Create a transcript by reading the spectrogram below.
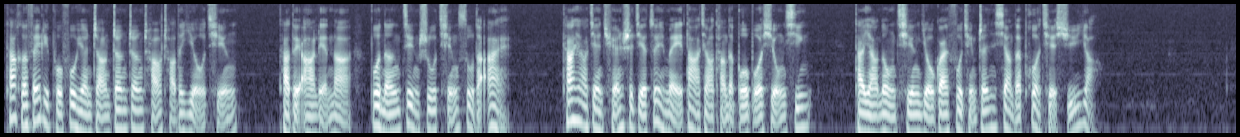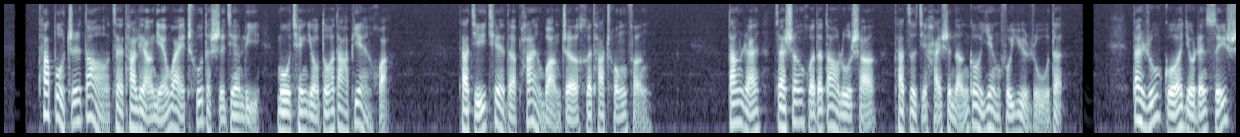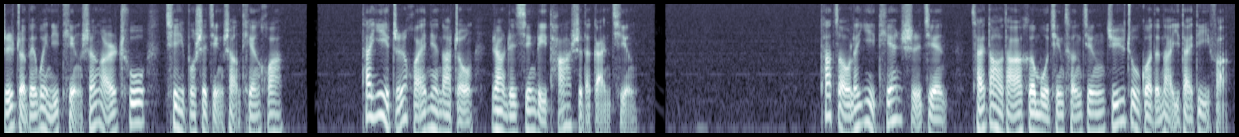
他和菲利普副院长争争吵吵的友情，他对阿莲娜不能尽抒情愫的爱。他要见全世界最美大教堂的勃勃雄心，他要弄清有关父亲真相的迫切需要。他不知道，在他两年外出的时间里，母亲有多大变化。他急切地盼望着和他重逢。当然，在生活的道路上，他自己还是能够应付玉如的。但如果有人随时准备为你挺身而出，岂不是锦上添花？他一直怀念那种让人心里踏实的感情。他走了一天时间，才到达和母亲曾经居住过的那一带地方。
